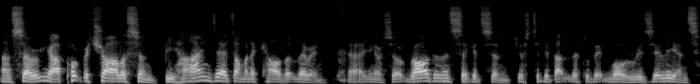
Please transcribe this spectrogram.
And so, you know, I put Richarlison behind uh, Dominic Calvert-Lewin, uh, you know, so rather than Sigurdsson, just to be that little bit more resilient.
